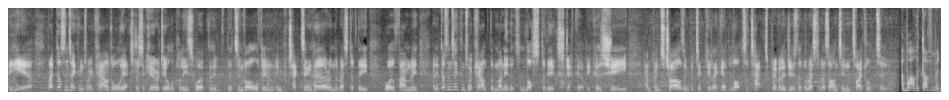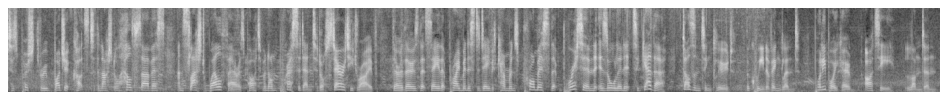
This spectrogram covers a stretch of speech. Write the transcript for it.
a year. That doesn't take into account all the extra security, all the police work that's involved in, in protecting her and the rest of the royal family, and it doesn't take into account the money that's lost to the exchequer because she and Prince Charles in particular get lots of tax privileges that the rest of us aren't entitled to. And while the government has pushed through budget cuts to the National Health Service and slashed welfare as part of an unprecedented austerity drive, there are those that say that Prime Minister David Cameron's promise that Britain is all in it together doesn't include the Queen of England. Polly Boiko, RT, London.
